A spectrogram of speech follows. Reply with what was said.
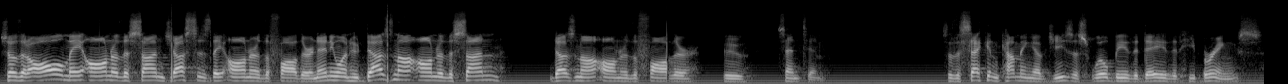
so that all may honor the Son just as they honor the Father. And anyone who does not honor the Son does not honor the Father who sent him. So the second coming of Jesus will be the day that he brings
